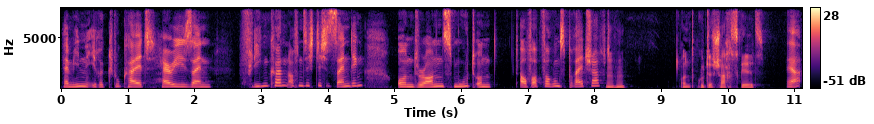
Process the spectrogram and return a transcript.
Hermine ihre Klugheit, Harry sein Fliegen können offensichtlich ist sein Ding und Rons Mut und Aufopferungsbereitschaft. Und gute Schachskills. Ja.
